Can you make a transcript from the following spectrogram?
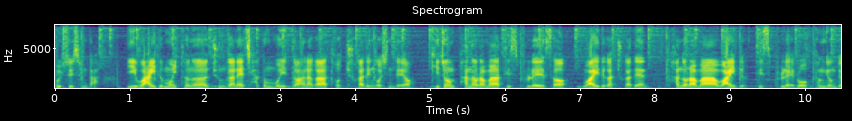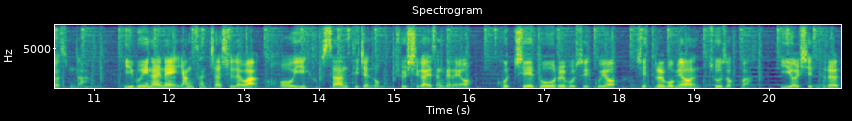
볼 수 있습니다. 이 wide 모니터는 중간에 작은 모니터 하나가 더 추가된 것인데요. 기존 파노라마 디스플레이에서 wide가 추가된 파노라마 와이드 디스플레이로 변경되었습니다. EV9의 양산차 실내와 거의 흡사한 디자인으로 출시가 예상되네요. 코치 도어를 볼 수 있고요. 시트를 보면 조수석과 2열 시트를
